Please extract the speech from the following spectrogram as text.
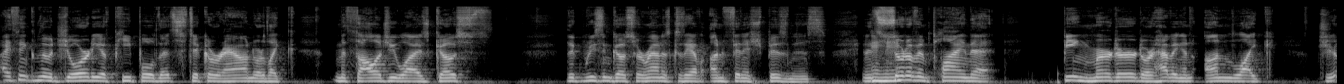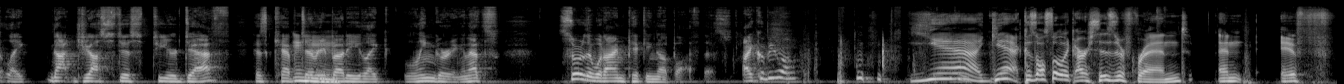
I think the majority of people that stick around or like mythology wise ghosts, the reason ghosts are around is because they have unfinished business, and it's mm-hmm. sort of implying that being murdered or having an unlike, like not justice to your death has kept mm-hmm. everybody like lingering, and that's sort of what I'm picking up off this. I could be wrong. Yeah, yeah. Because also, like our scissor friend, and if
